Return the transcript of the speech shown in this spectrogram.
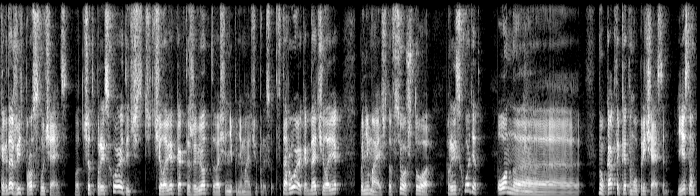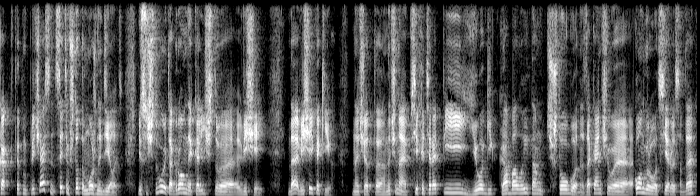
когда жизнь просто случается. Вот что-то происходит, и человек как-то живет, вообще не понимая, что происходит. Второе, когда человек понимает, что все, что происходит, он э, ну, как-то к этому причастен. Если он как-то к этому причастен, с этим что-то можно делать. И существует огромное количество вещей. Да, вещей каких? Значит, э, начиная от психотерапии, йоги, кабалы, там что угодно, заканчивая конгру вот сервисом, да,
